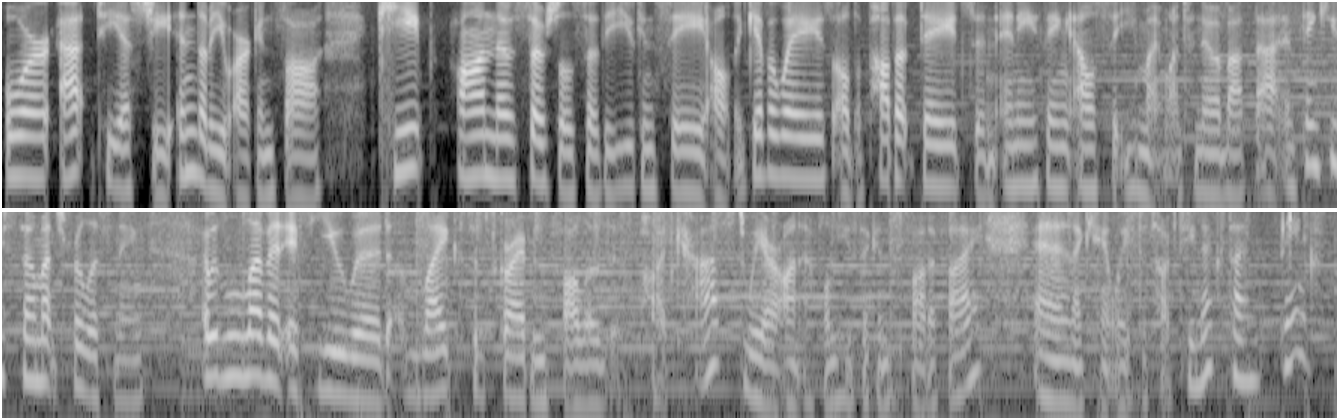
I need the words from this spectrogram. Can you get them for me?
or at TSG NW Arkansas. Keep on those socials so that you can see all the giveaways, all the pop up dates, and anything else that you might want to know about that. And thank you so much for listening. I would love it if you would like, subscribe, and follow this podcast. We are on Apple Music and Spotify, and I can't wait to talk to you next time. Thanks.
